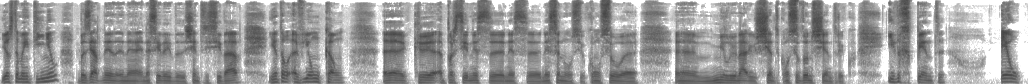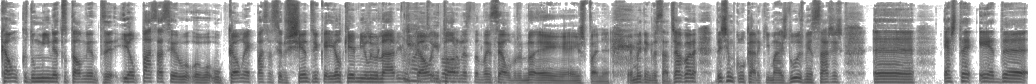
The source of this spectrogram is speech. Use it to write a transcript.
E eles também tinham, baseado ne- ne- nessa ideia de excentricidade, e então havia um cão ah, que aparecia nesse, nesse, nesse anúncio, com o seu ah, ah, milionário excêntrico, com o seu dono excêntrico. E de repente é o cão que domina totalmente. Ele passa a ser o, o, o cão, é que passa a ser o excêntrico, é ele que é milionário, o Muito cão, e torna-se também célebre no- em, em Espanha. É muito engraçado. Já agora, deixa-me colocar aqui mais duas mensagens. Ah, esta é da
